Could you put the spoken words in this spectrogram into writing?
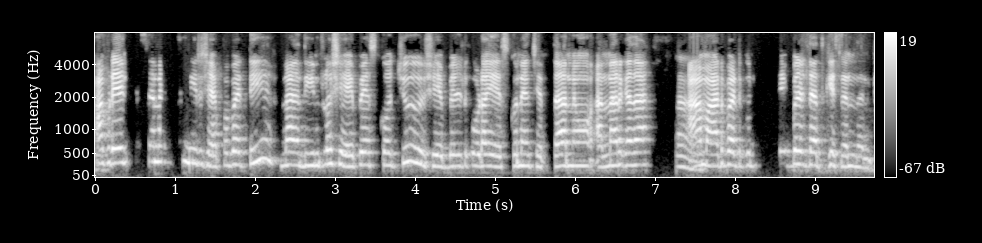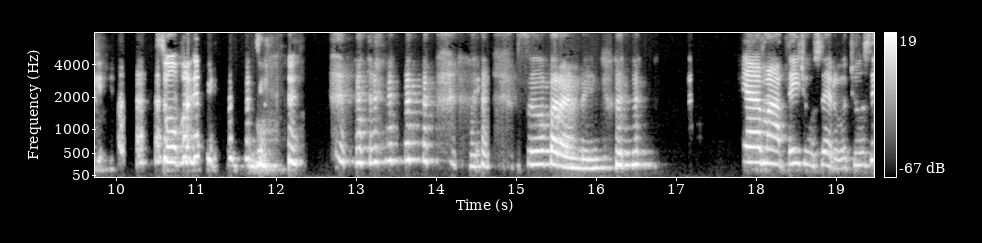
అప్పుడు ఏం చేశానంటే మీరు చెప్పబట్టి నా దీంట్లో షేప్ వేసుకోవచ్చు షేప్ బెల్ట్ కూడా వేసుకునే చెప్తాను అన్నారు కదా. ఆ. మాట పట్టుకుని షేప్ బెల్ట్ అతికేసాను దానికి. సూపర్గా. సూపర్ అండి మా అత్తయ్య చూసారు చూసి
